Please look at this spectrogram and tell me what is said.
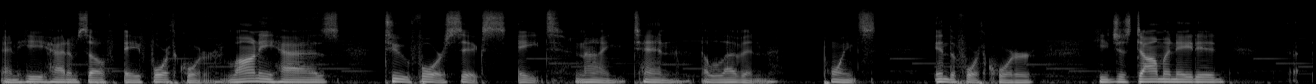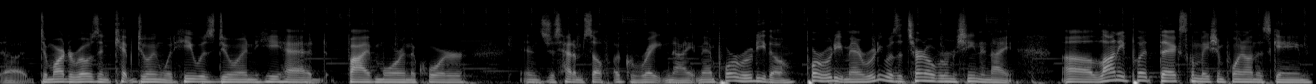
and he had himself a fourth quarter. Lonnie has two, four, six, eight, nine, 10, 11 points in the fourth quarter. He just dominated. Uh, DeMar DeRozan kept doing what he was doing. He had five more in the quarter and just had himself a great night, man. Poor Rudy, though. Poor Rudy, man. Rudy was a turnover machine tonight. Uh, Lonnie put the exclamation point on this game.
